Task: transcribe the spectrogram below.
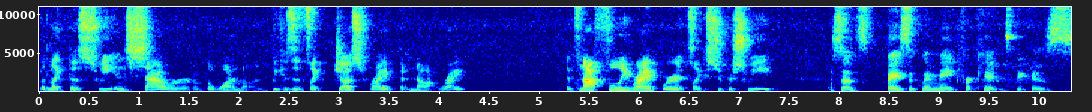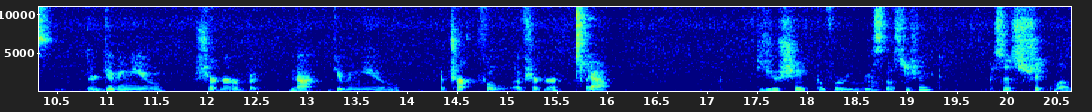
but like the sweet and sour of the watermelon because it's like just ripe but not ripe. It's not fully ripe where it's like super sweet. So it's basically made for kids because they're giving you sugar but not giving you a truck full of sugar. Yeah. Did you shake before you were we supposed to shake? It says shake well.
